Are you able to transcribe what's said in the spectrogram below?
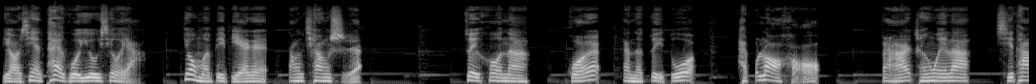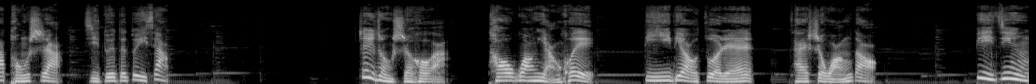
表现太过优秀呀，要么被别人当枪使，最后呢活儿干的最多，还不落好，反而成为了其他同事啊挤兑的对象。这种时候啊，韬光养晦、低调做人才是王道，毕竟。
